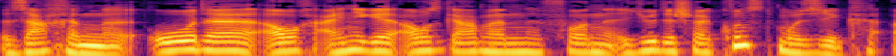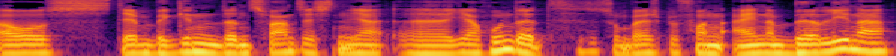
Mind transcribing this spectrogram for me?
Sachen oder auch einige Ausgaben von jüdischer Kunstmusik aus dem beginnenden 20. Jahr, äh, Jahrhundert, zum Beispiel von einem Berliner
